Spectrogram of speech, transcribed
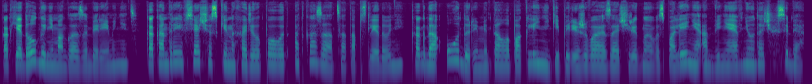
Как я долго не могла забеременеть, как Андрей всячески находил повод отказаться от обследований, когда одури металла по клинике, переживая за очередное воспаление, обвиняя в неудачах себя.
